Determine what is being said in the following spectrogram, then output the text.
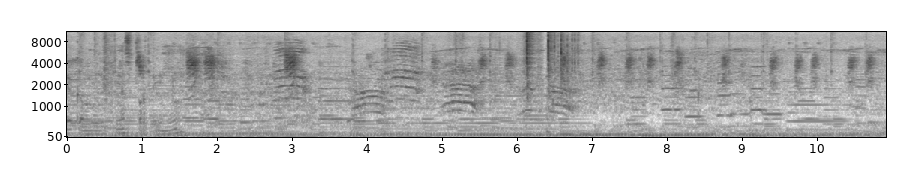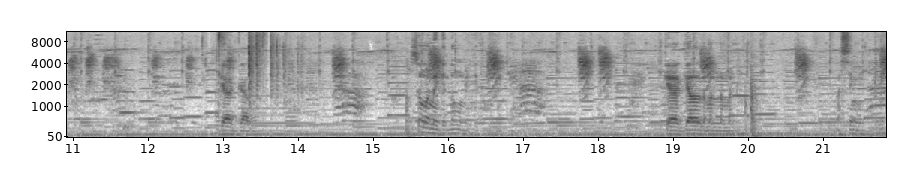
masukin aja ke mulutnya seperti ini. Gagal. So gitu ngomong gitu gagal teman-teman. Masih mikir.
